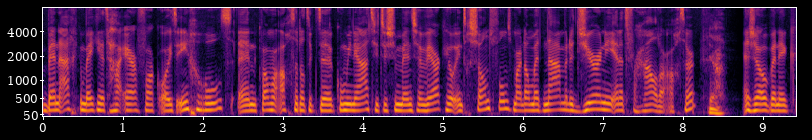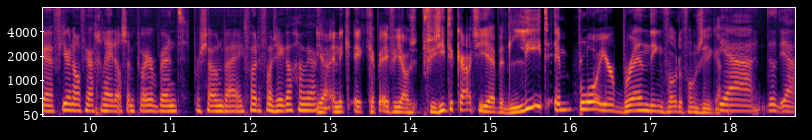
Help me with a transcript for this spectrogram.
ben eigenlijk een beetje in het HR-vak ooit ingerold. En kwam erachter dat ik de combinatie tussen mens en werk heel interessant vond. Maar dan met name de journey en het verhaal daarachter. Ja. En zo ben ik uh, 4,5 jaar geleden als employer brand persoon bij Vodafone Ziggo gaan werken. Ja, en ik, ik heb even jouw visitekaartje. Jij bent lead employer branding Vodafone Ziggo. Ja, dat, ja.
